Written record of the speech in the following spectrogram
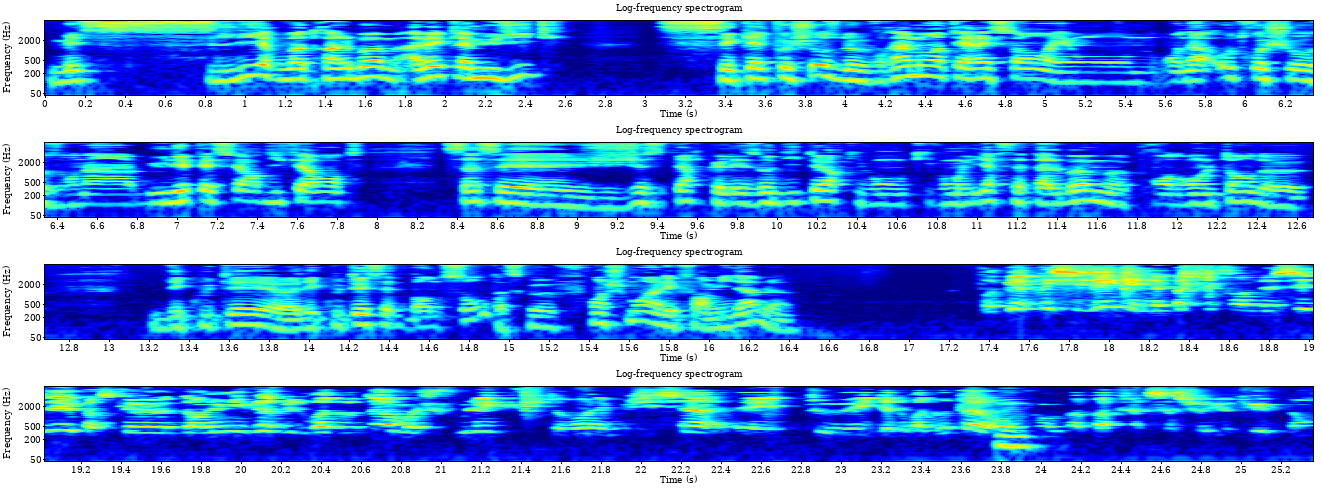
Mais lire votre album avec la musique, c'est quelque chose de vraiment intéressant et on, on a autre chose, on a une épaisseur différente. Ça, c'est, j'espère que les auditeurs qui vont, qui vont lire cet album prendront le temps de d'écouter, euh, d'écouter cette bande son parce que franchement, elle est formidable faut bien préciser qu'elle n'est pas sous forme de CD parce que dans l'univers du droit d'auteur, moi je voulais que justement les musiciens aient, tout, aient des droits d'auteur. Mm. On, ne va pas faire ça sur YouTube. Donc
